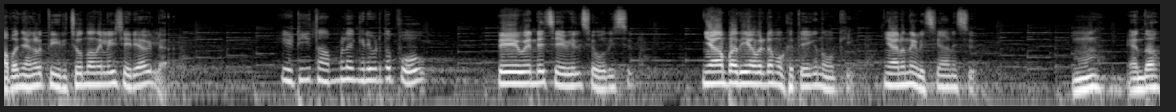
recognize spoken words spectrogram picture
അപ്പൊ ഞങ്ങൾ തിരിച്ചു തന്നില്ലെങ്കിൽ ശരിയാവില്ല. എടി നമ്മൾ എങ്ങനെ ഇവിടുന്ന് പോവും? ദേവന്റെ ചെവിയിൽ ചോദിച്ചു. ഞാൻ പതിയെ അവരുടെ മുഖത്തേക്ക് നോക്കി. ഞാനൊന്ന് ഇളിച്ചു കാണിച്ചു. എന്താ?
